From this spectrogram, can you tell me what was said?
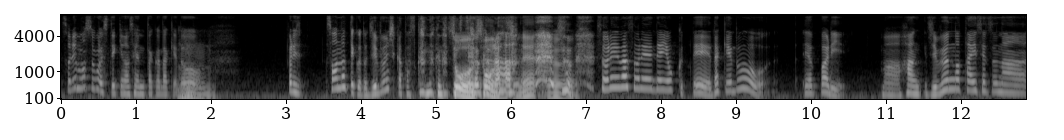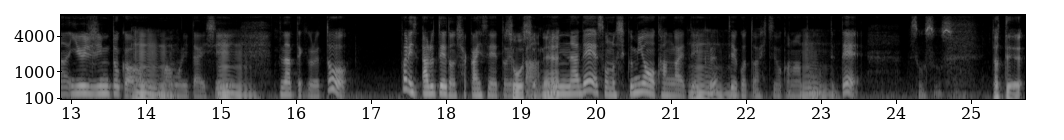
それもすごい素敵な選択だけど、やっうんぱりそうなってくると自分しか助かんなくなってきちそうゃうかそうなんらですよね、うん。それはそれでよくてだけどやっぱりまあ反自分の大切な友人とかをうん守りたいし、うん。ってなってくるとやっぱりある程度の社会性といそううかね。みんなでその仕組みを考えていくうんっていうことは必要かなと思ってて、そうそうそう。だって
